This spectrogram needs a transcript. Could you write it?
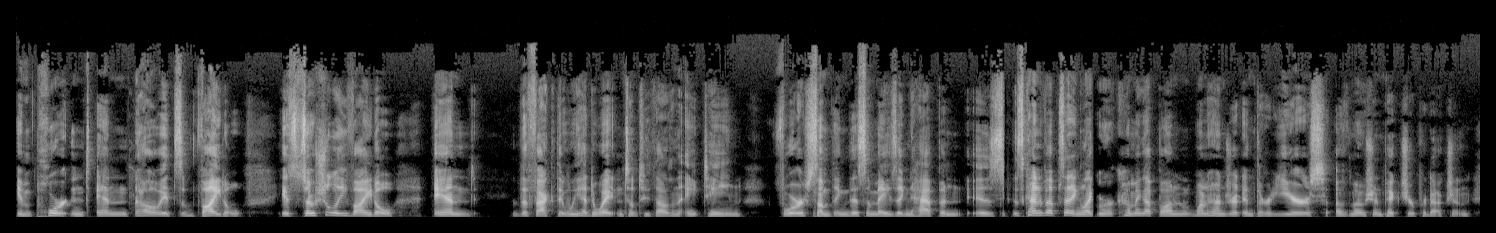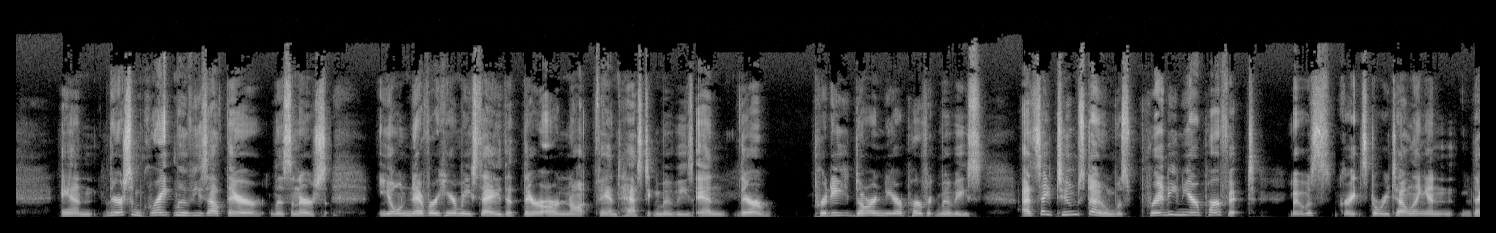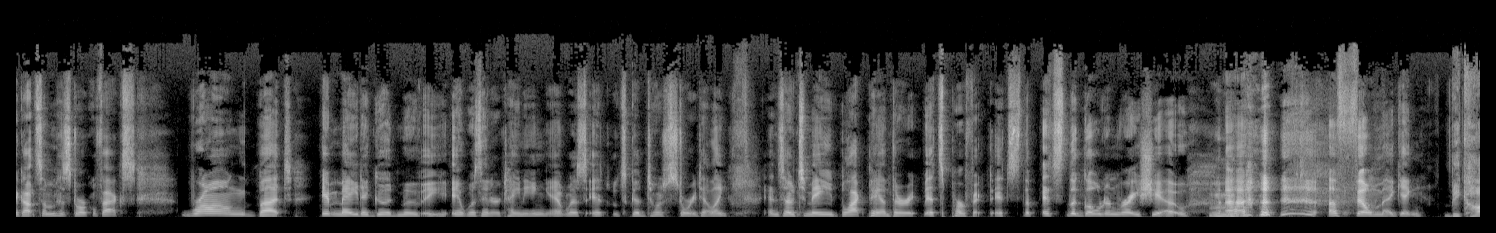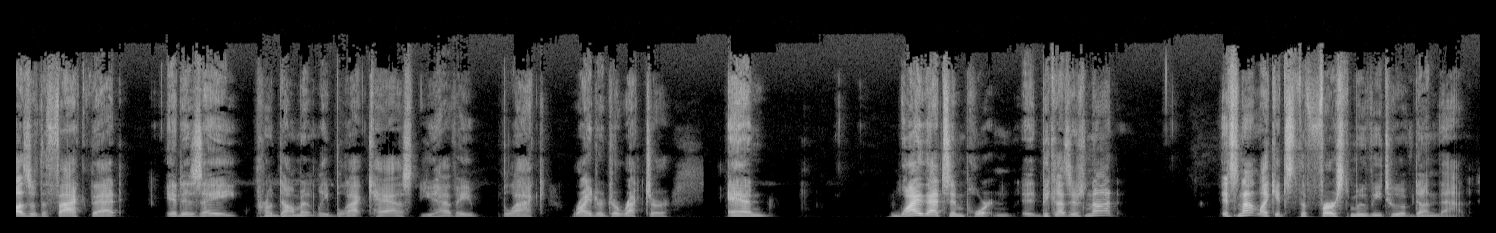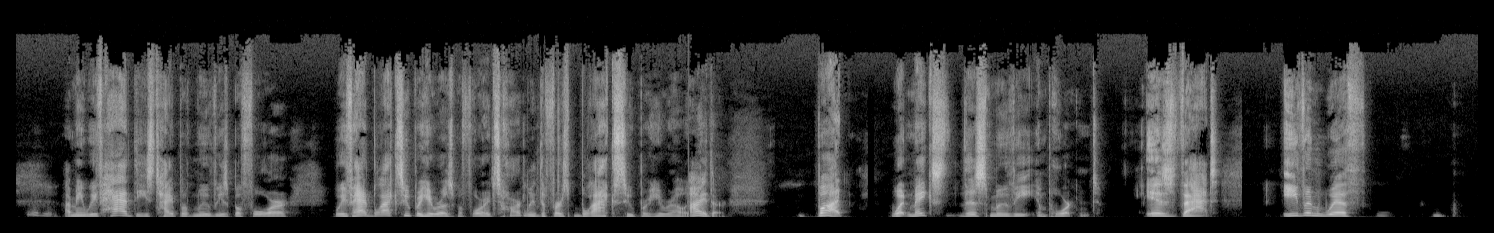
important and oh, it's vital. It's socially vital and the fact that we had to wait until 2018 for something this amazing to happen is is kind of upsetting. Like we're coming up on 130 years of motion picture production. And there are some great movies out there, listeners. You'll never hear me say that there are not fantastic movies, and there are pretty darn near perfect movies. I'd say Tombstone was pretty near perfect. It was great storytelling, and they got some historical facts wrong, but it made a good movie. It was entertaining. It was it was good to storytelling, and so to me, Black Panther, it's perfect. It's the it's the golden ratio uh, of filmmaking. because of the fact that it is a predominantly black cast, you have a black writer director, and why that's important eh, because there's not it's not like it's the first movie to have done that. Mhm. I mean, we've had these type of movies before. We've had black superheroes before. It's hardly the first black superhero either. But what makes this movie important is that even with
